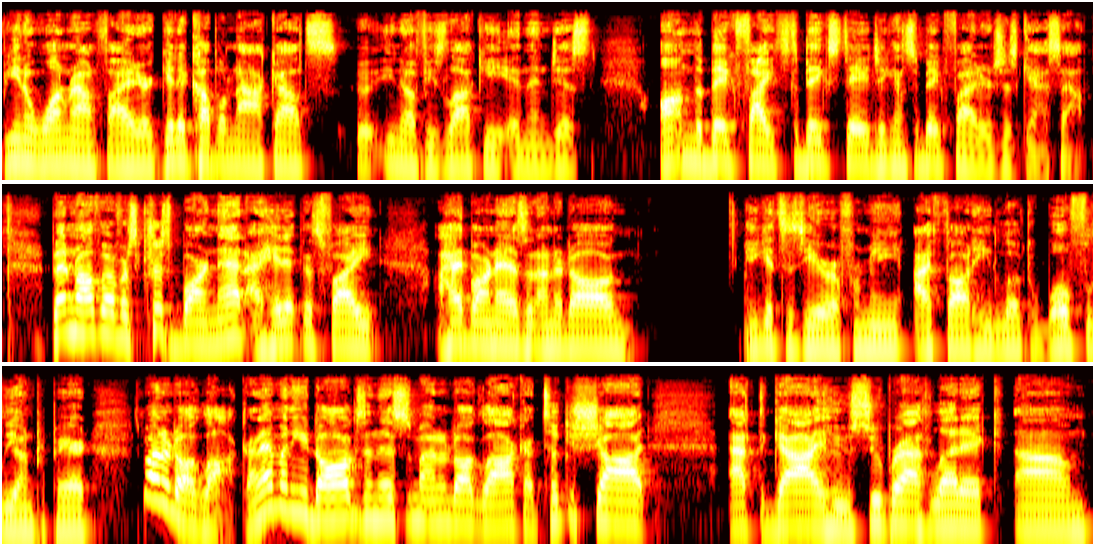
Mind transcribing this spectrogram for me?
being a one round fighter, get a couple knockouts, uh, you know, if he's lucky, and then just on the big fights, the big stage against the big fighters, just gas out. Ben Rothwell versus Chris Barnett. I hated this fight. I had Barnett as an underdog. He gets a zero for me. I thought he looked woefully unprepared. It's my underdog lock. I didn't have any dogs in this. Is my underdog lock. I took a shot at the guy who's super athletic. Um,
